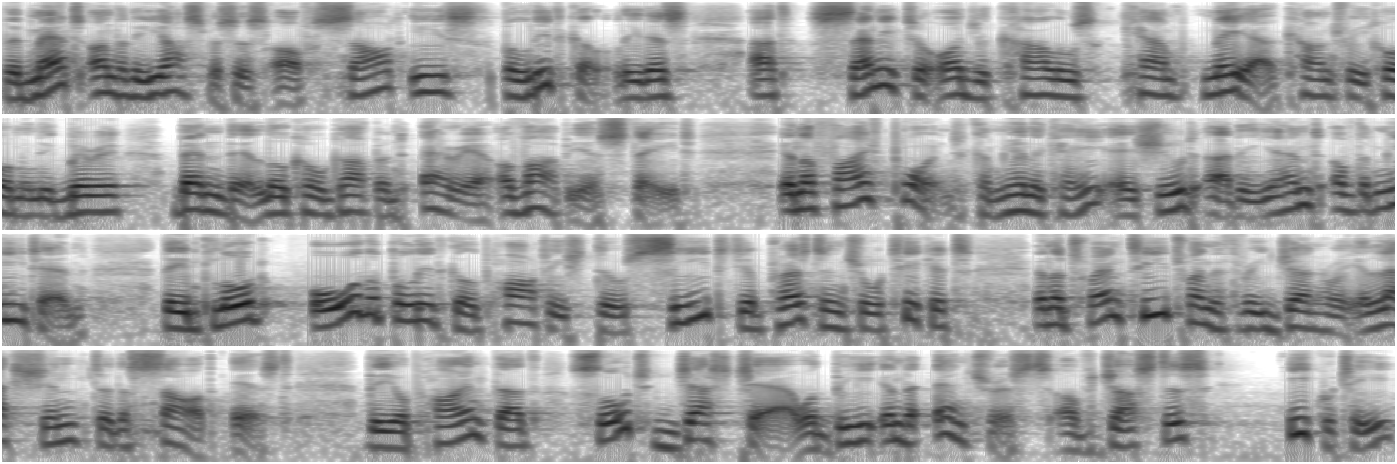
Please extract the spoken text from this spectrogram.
They met under the auspices of Southeast political leaders at Senator Orji Kalu's camp near country home in Igbere, Bende local government area of Abia State. In a five-point communique issued at the end of the meeting, they implored all the political parties to cede their presidential tickets in the 2023 general election to the Southeast. They opined that such gesture would be in the interests of justice, equity,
